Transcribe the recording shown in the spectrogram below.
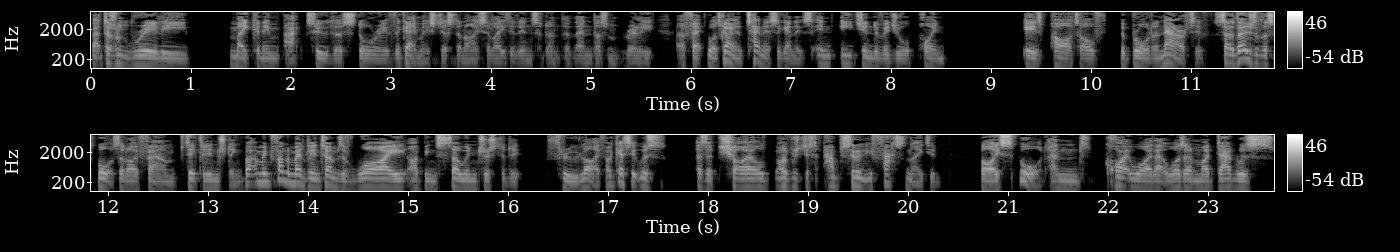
that doesn't really make an impact to the story of the game. It's just an isolated incident that then doesn't really affect what's going on. Tennis, again, it's in each individual point is part of the broader narrative. So those are the sports that I found particularly interesting. But I mean, fundamentally, in terms of why I've been so interested in through life, I guess it was as a child, I was just absolutely fascinated by sport and quite why that was. And my dad was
